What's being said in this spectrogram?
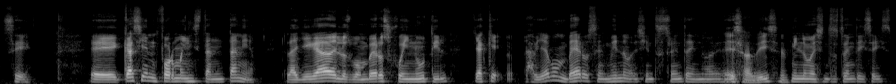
Sí. Eh, casi en forma instantánea. La llegada de los bomberos fue inútil, ya que había bomberos en 1939. Eso dicen. 1936.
